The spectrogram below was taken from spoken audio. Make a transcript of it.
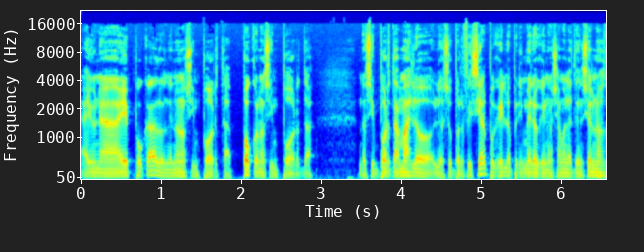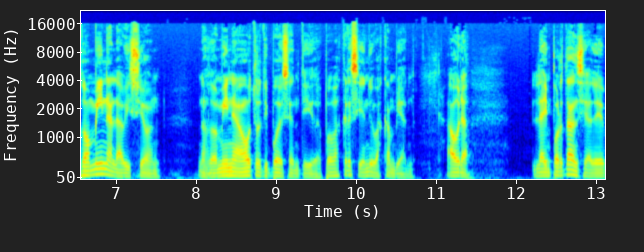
Hay una época donde no nos importa, poco nos importa. Nos importa más lo, lo superficial porque es lo primero que nos llama la atención. Nos domina la visión, nos domina otro tipo de sentido. Después vas creciendo y vas cambiando. Ahora, la importancia de,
